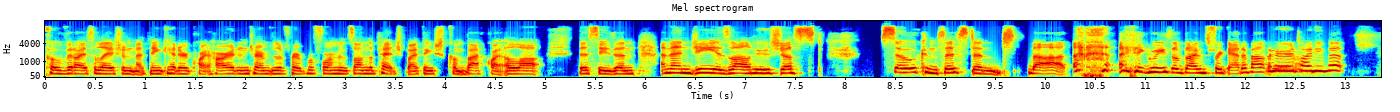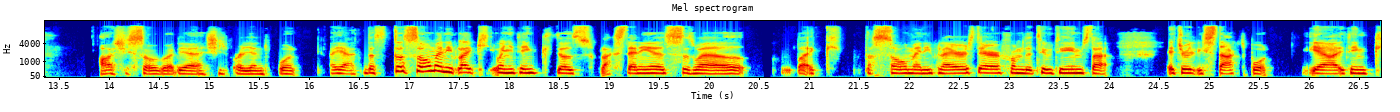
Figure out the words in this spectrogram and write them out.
COVID isolation. I think hit her quite hard in terms of her performance on the pitch, but I think she's come back quite a lot this season. And then Ji as well, who's just so consistent that I think we sometimes forget about her a tiny bit. Oh, she's so good. Yeah, she's brilliant. But uh, yeah, there's there's so many like when you think there's Blackstenius as well. Like there's so many players there from the two teams that it's really stacked. But yeah, I think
